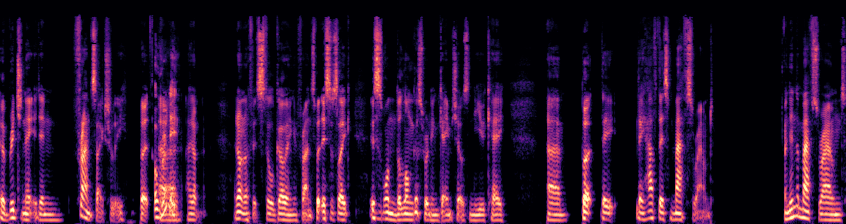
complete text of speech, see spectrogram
originated in France, actually, but Oh, really? uh, I don't I don't know if it's still going in France. But this is like this is one of the longest running game shows in the UK. Um, but they they have this maths round, and in the maths round,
